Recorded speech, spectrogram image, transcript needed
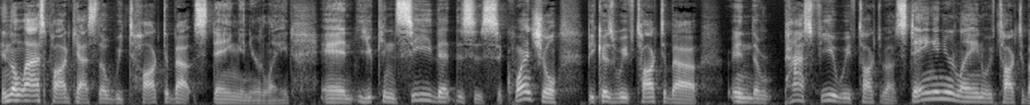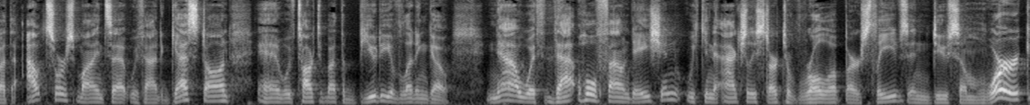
In the last podcast, though, we talked about staying in your lane. And you can see that this is sequential because we've talked about, in the past few, we've talked about staying in your lane. We've talked about the outsource mindset. We've had a guest on, and we've talked about the beauty of letting go. Now, with that whole foundation, we can actually start to roll up our sleeves and do some work.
